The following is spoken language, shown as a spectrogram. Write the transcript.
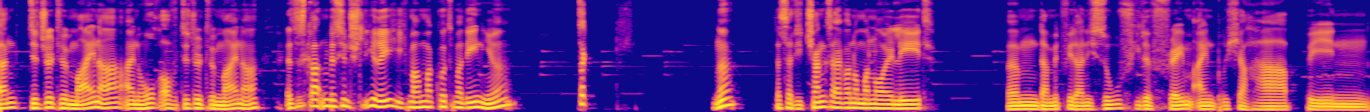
dank Digital Miner. Ein Hoch auf Digital Miner. Es ist gerade ein bisschen schwierig. Ich mache mal kurz mal den hier. Zack. Ne? Dass er die Chunks einfach nochmal neu lädt. Ähm, damit wir da nicht so viele Frame-Einbrüche haben.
